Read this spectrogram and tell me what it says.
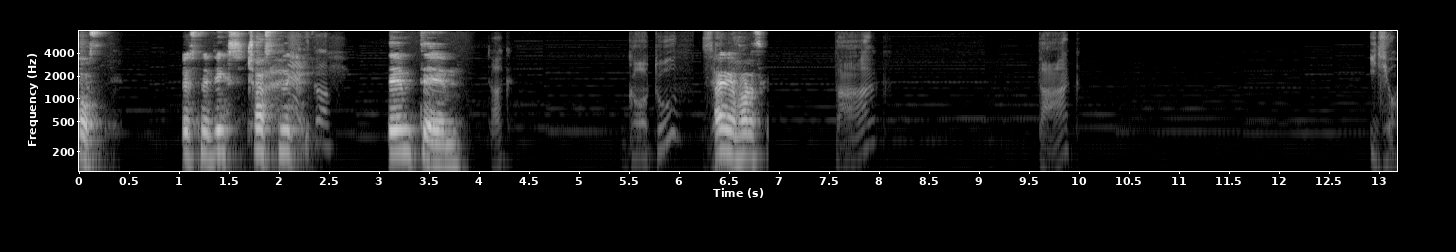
Cios. To jest największy czosnek Let's go. w tym, tym. Maria Wolska. Tak? Tak? Idziemy.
